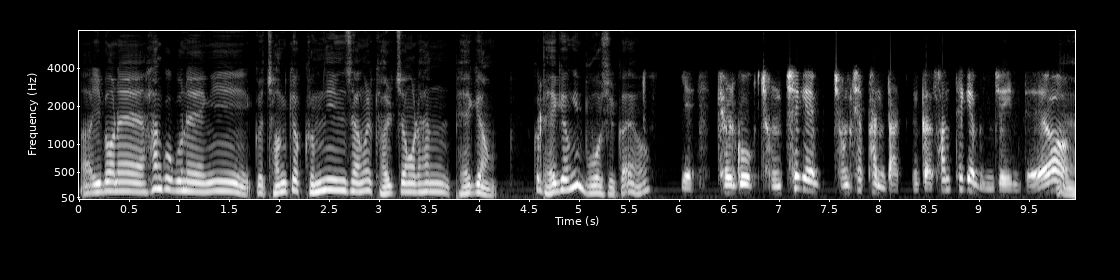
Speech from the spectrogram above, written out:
어, 이번에 한국은행이 그 전격 금리 인상을 결정을 한 배경, 그 배경이 무엇일까요? 예, 결국 정책의 정책 판단, 그러니까 선택의 문제인데요. 네.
